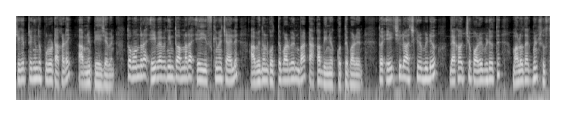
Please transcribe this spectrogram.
সেক্ষেত্রে কিন্তু পুরো টাকাটাই আপনি পেয়ে যাবেন। তো বন্ধুরা, এইভাবে কিন্তু আপনারা এই স্কিমে চাইলে আবেদন করতে পারবেন বা টাকা বিনিয়োগ করতে পারেন। তো এই ছিল আজকের ভিডিও দেখা হচ্ছে পরের ভিডিওতে ভালো থাকবেন, সুস্থ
